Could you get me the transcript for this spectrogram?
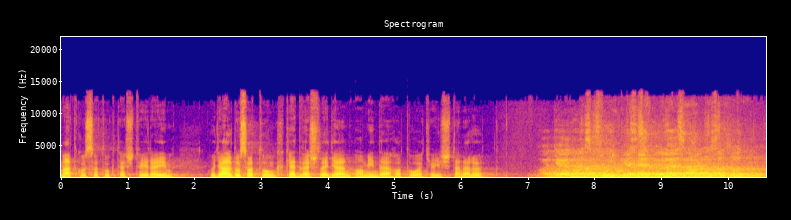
Imádkozzatok, testvéreim, hogy áldozatunk kedves legyen a mindenható Atya Isten előtt. Adja el az Úr kezedből az áldozatot,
